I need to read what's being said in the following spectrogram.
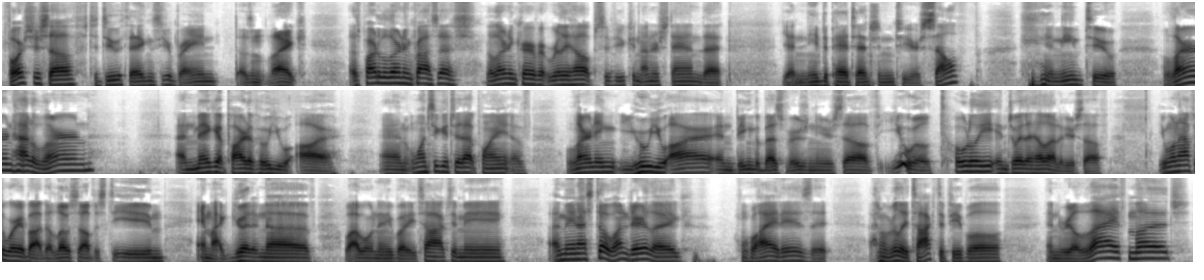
force yourself to do things your brain doesn't like. That's part of the learning process. The learning curve, it really helps if you can understand that you need to pay attention to yourself. You need to learn how to learn and make it part of who you are. And once you get to that point of learning who you are and being the best version of yourself, you will totally enjoy the hell out of yourself. You won't have to worry about the low self esteem. Am I good enough? Why won't anybody talk to me? I mean, I still wonder, like, why it is that I don't really talk to people in real life much.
